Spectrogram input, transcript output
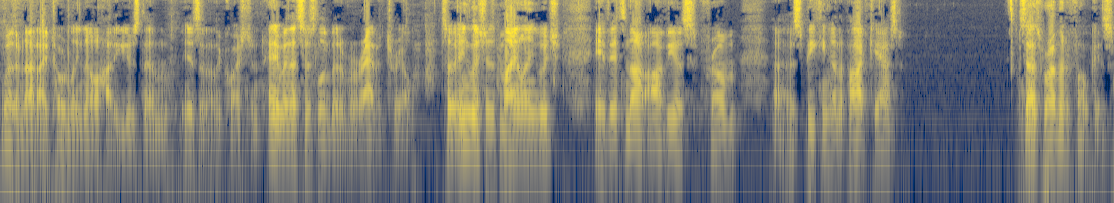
whether or not I totally know how to use them is another question. Anyway, that's just a little bit of a rabbit trail. So English is my language, if it's not obvious from uh, speaking on the podcast. So that's where I'm going to focus.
